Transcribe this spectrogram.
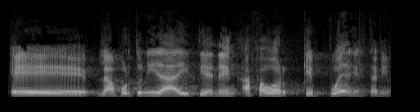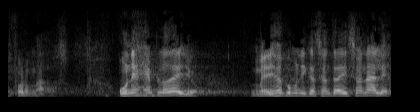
eh, la oportunidad y tienen a favor que pueden estar informados. Un ejemplo de ello, medios de comunicación tradicionales,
